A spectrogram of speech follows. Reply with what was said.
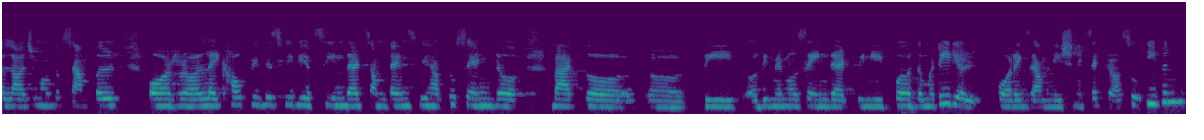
a large amount of sample or uh, like how previously we have seen that sometimes we have to send uh, back uh, uh, the the memo saying that we need further material for examination, etc. So even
